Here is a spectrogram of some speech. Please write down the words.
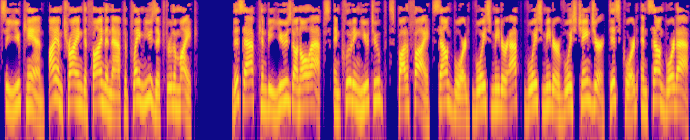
So you can. I am trying to find an app to play music through the mic. This app can be used on all apps, including YouTube, Spotify, Soundboard, Voicemeeter app, Voicemeeter Voice Changer, Discord, and Soundboard app.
